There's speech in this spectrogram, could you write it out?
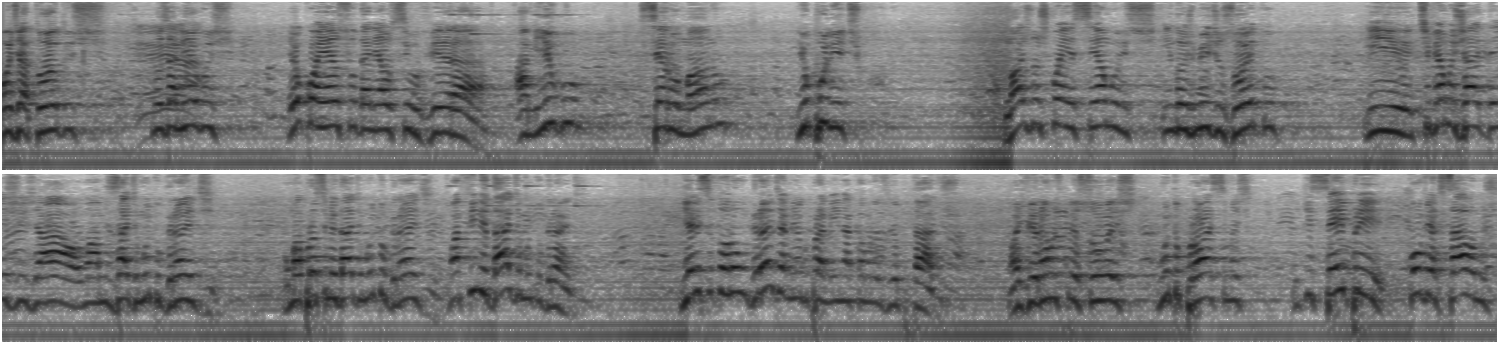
Bom dia a todos. Meus amigos, eu conheço o Daniel Silveira, amigo, ser humano e o político. Nós nos conhecemos em 2018 e tivemos já desde já uma amizade muito grande, uma proximidade muito grande, uma afinidade muito grande. E ele se tornou um grande amigo para mim na Câmara dos Deputados. Nós viramos pessoas muito próximas e que sempre conversávamos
